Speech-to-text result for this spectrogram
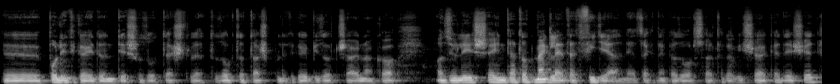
ö, politikai döntéshozó testület, az Oktatáspolitikai Bizottságnak a, az ülésein, tehát ott meg lehetett figyelni ezeknek az országnak a viselkedését.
